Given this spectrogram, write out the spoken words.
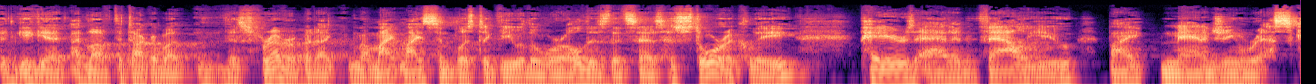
again, I'd love to talk about this forever, but I, my, my simplistic view of the world is that says historically, payers added value by managing risk,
